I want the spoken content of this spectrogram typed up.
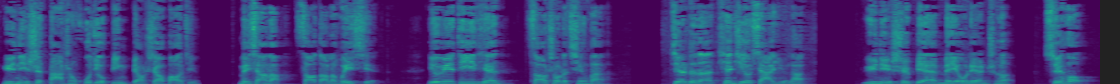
于女士大声呼救，并表示要报警，没想到遭到了威胁。由于第一天遭受了侵犯，接着呢天气又下雨了，于女士便没有练车。随后，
